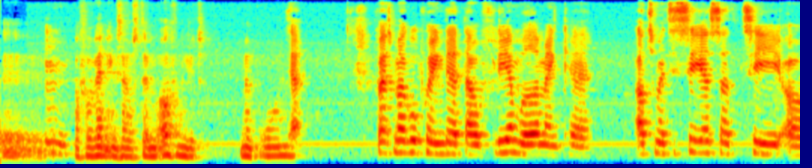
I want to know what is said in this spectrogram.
øh, mm. og forventningsafstemme offentligt med brugeren. Ja. Faktisk meget god pointe, at der er jo flere måder, man kan automatisere sig til at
